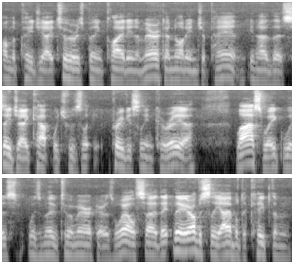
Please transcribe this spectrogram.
on the PGA Tour is being played in America, not in Japan. You know, the CJ Cup, which was previously in Korea, last week was was moved to America as well. So they, they're obviously able to keep them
